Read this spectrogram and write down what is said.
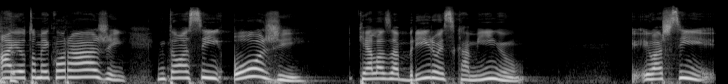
Aí eu tomei coragem. Então, assim, hoje que elas abriram esse caminho, eu acho assim.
